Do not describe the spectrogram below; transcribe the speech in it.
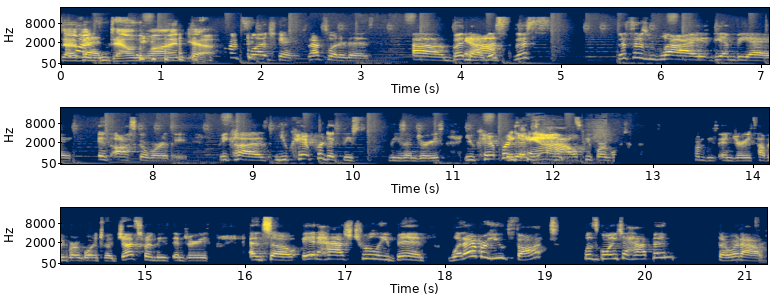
seven down the line. Yeah. Sludge games. That's what it is. Um, but yeah. no, this this this is why the NBA is Oscar worthy because you can't predict these these injuries. You can't predict can't. how people are going to from these injuries, how people are going to adjust from these injuries. And so it has truly been whatever you thought was going to happen, throw it out.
